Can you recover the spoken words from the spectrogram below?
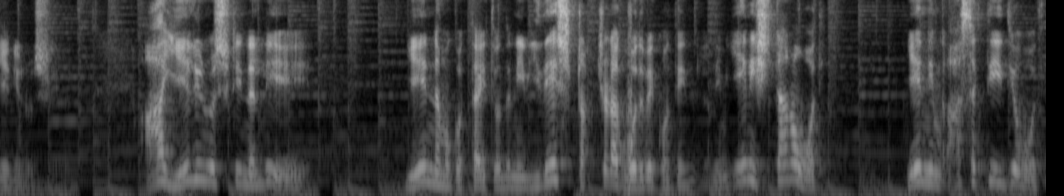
ಏನು ಯೂನಿವರ್ಸಿಟಿನಲ್ಲಿ ಆ ಏಲ್ ಯೂನಿವರ್ಸಿಟಿನಲ್ಲಿ ಏನು ನಮಗೆ ಗೊತ್ತಾಯಿತು ಅಂದರೆ ನೀವು ಇದೇ ಸ್ಟ್ರಕ್ಚರ್ಡಾಗಿ ಓದಬೇಕು ಅಂತ ಏನಿಲ್ಲ ನಿಮ್ಗೆ ಏನು ಇಷ್ಟನೋ ಓದಿ ಏನು ನಿಮ್ಗೆ ಆಸಕ್ತಿ ಇದೆಯೋ ಓದಿ.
